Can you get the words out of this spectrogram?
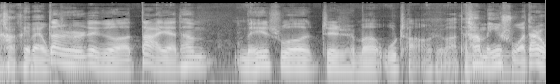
看黑白无常。但是这个大爷他没说这是什么无常是吧？他没说，但是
